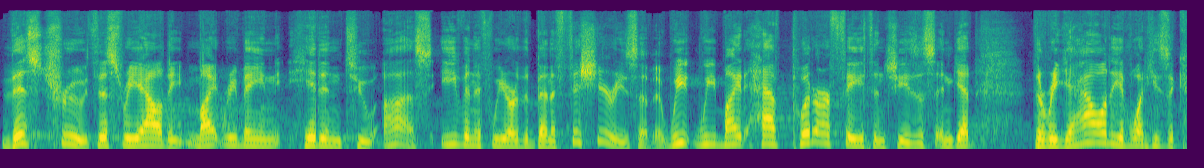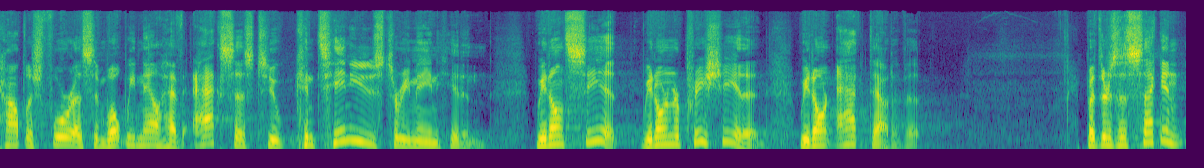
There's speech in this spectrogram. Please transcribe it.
this truth, this reality might remain hidden to us, even if we are the beneficiaries of it. We, we might have put our faith in Jesus, and yet the reality of what he's accomplished for us and what we now have access to continues to remain hidden. We don't see it, we don't appreciate it, we don't act out of it. But there's a second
